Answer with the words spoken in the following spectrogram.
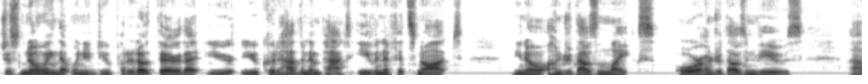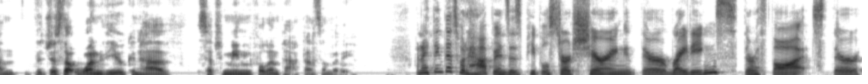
just knowing that when you do put it out there, that you you could have an impact, even if it's not, you know, hundred thousand likes or hundred thousand views. Um, that just that one view can have such a meaningful impact on somebody. And I think that's what happens is people start sharing their writings, their thoughts, their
